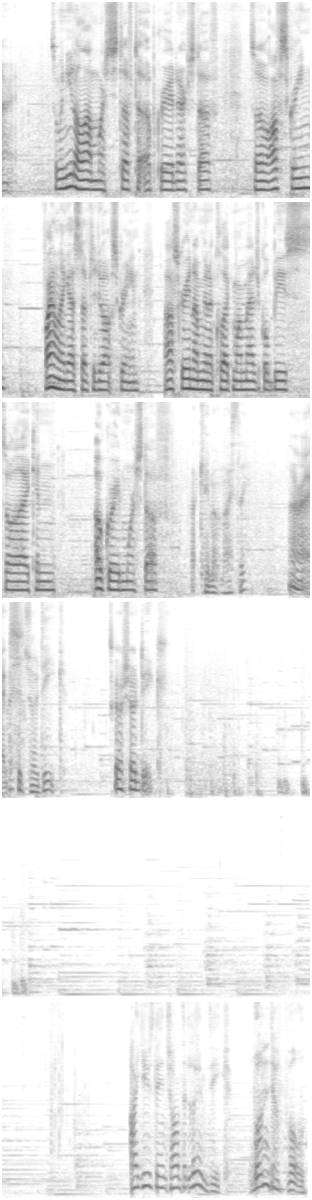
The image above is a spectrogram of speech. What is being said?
Alright. So we need a lot more stuff to upgrade our stuff. So off screen, finally I got stuff to do off screen. Off screen I'm going to collect more magical beasts so I can upgrade more stuff. That came out nicely. Alright. I should show Deek. Let's go show Deek. I use the enchanted loom, Deek. Wonderful.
